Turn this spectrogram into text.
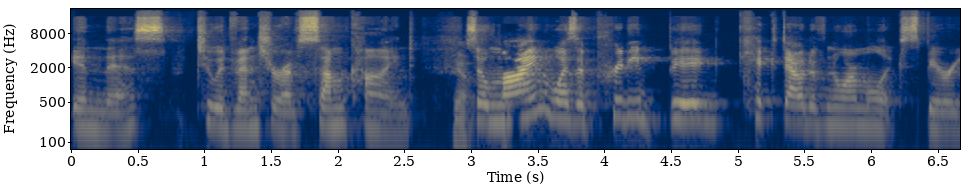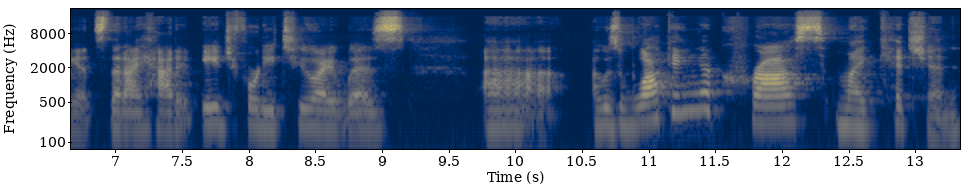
in this to adventure of some kind. Yep. So mine was a pretty big kicked out of normal experience that I had at age 42. I was uh, I was walking across my kitchen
